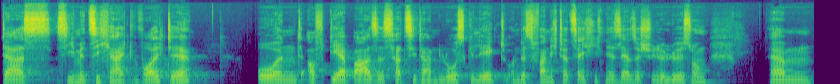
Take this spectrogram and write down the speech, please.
das sie mit Sicherheit wollte. Und auf der Basis hat sie dann losgelegt. Und das fand ich tatsächlich eine sehr, sehr schöne Lösung. Ähm,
